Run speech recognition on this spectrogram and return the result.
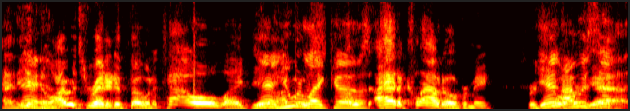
And you know, I was ready to throw in a towel, like Yeah, know, you were was- like, I, was- uh, I had a cloud over me for Yeah, sure. I was. yeah.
